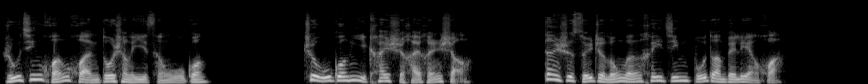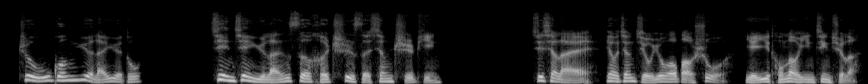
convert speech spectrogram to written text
如今缓缓多上了一层无光。这无光一开始还很少，但是随着龙纹黑金不断被炼化，这无光越来越多，渐渐与蓝色和赤色相持平。接下来要将九幽敖宝术也一同烙印进去了。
